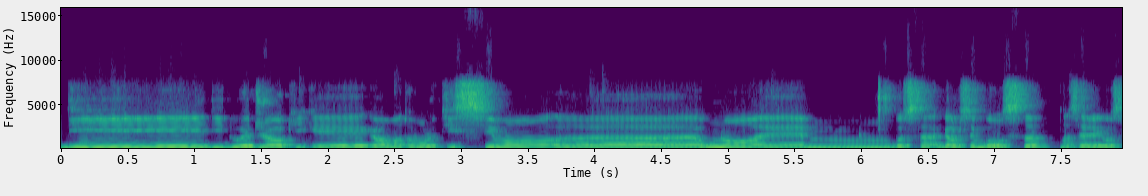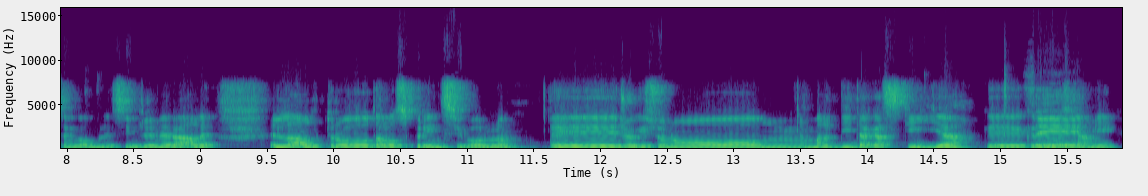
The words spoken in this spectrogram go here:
di, di due giochi che, che, ho amato moltissimo. Uh, uno è um, Ghost, Ghost and Ghost, una serie Ghost and Goblins in generale, e l'altro Talos Principle. E I giochi sono um, Maldita Castiglia, che credo sì. si chiami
